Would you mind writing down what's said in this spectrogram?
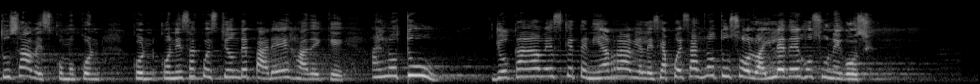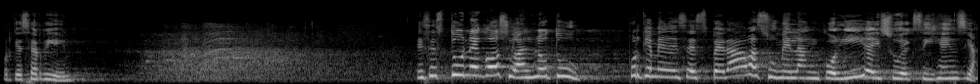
tú sabes, como con, con, esa cuestión de pareja, de que hazlo tú. Yo cada vez que tenía rabia le decía, pues hazlo tú solo, ahí le dejo su negocio. porque se ríen? Ese es tu negocio, hazlo tú porque me desesperaba su melancolía y su exigencia.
